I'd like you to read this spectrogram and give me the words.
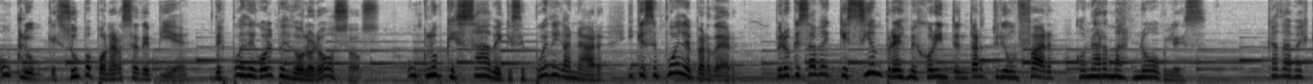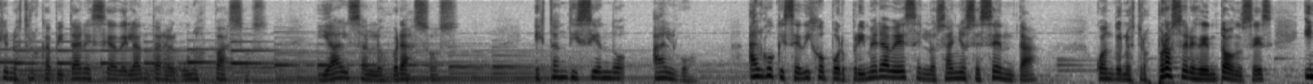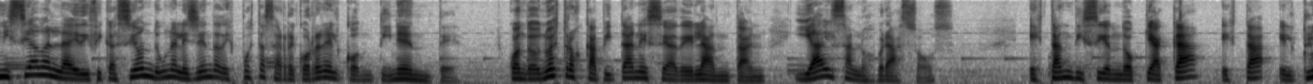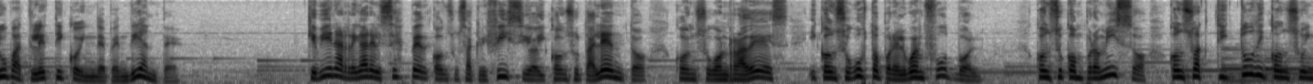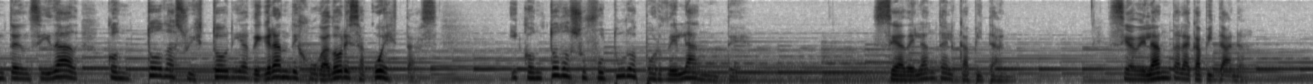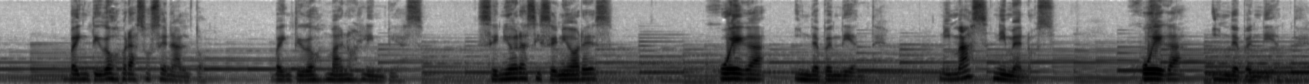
un club que supo ponerse de pie después de golpes dolorosos. Un club que sabe que se puede ganar y que se puede perder, pero que sabe que siempre es mejor intentar triunfar con armas nobles. Cada vez que nuestros capitanes se adelantan algunos pasos y alzan los brazos, están diciendo algo. Algo que se dijo por primera vez en los años 60 cuando nuestros próceres de entonces iniciaban la edificación de una leyenda dispuestas a recorrer el continente. Cuando nuestros capitanes se adelantan y alzan los brazos, están diciendo que acá está el Club Atlético Independiente, que viene a regar el césped con su sacrificio y con su talento, con su honradez y con su gusto por el buen fútbol con su compromiso, con su actitud y con su intensidad, con toda su historia de grandes jugadores a cuestas y con todo su futuro por delante. Se adelanta el capitán, se adelanta la capitana. 22 brazos en alto, 22 manos limpias. Señoras y señores, juega Independiente. Ni más ni menos. Juega Independiente.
